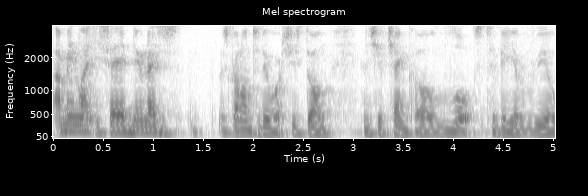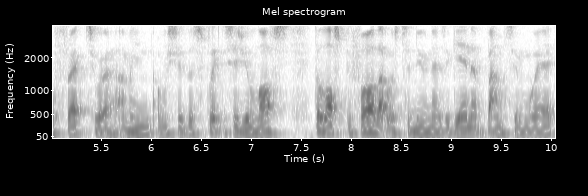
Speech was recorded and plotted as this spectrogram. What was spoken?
I mean, like you said, Nunes has gone on to do what she's done, and Shevchenko looked to be a real threat to her. I mean, obviously the split decision loss, the loss before that was to Nunes again at bantamweight.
